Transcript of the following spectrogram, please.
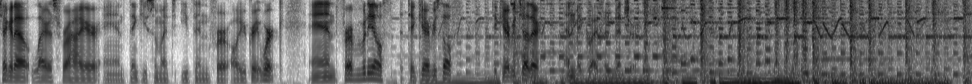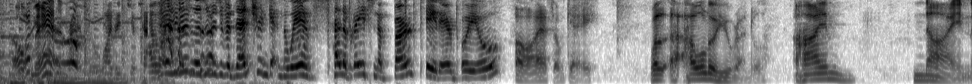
check it out, Lyres for Hire. And thank you so much, Ethan, for all your great work. And for everybody else, take care of yourself, take care of each other, and make life an adventure. Oh, man. Why didn't you tell Yeah, us? There's a little bit of adventure and get in the way of celebrating a birthday there, boyo. Oh, that's okay. Well, h- how old are you, Randall? I'm nine.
